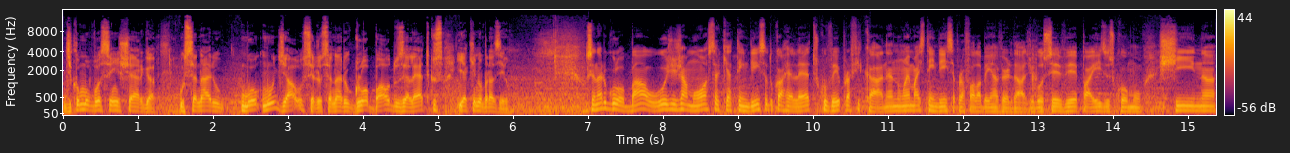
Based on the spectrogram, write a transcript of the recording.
de como você enxerga o cenário mundial, ou seja, o cenário global dos elétricos e aqui no Brasil. O cenário global hoje já mostra que a tendência do carro elétrico veio para ficar, né? Não é mais tendência para falar bem a verdade. Você vê países como China,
